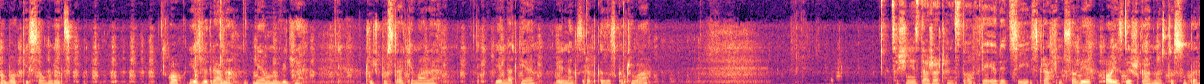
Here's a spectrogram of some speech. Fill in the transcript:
Oboki są, więc... O, jest wygrana. Miałam mówić, że czuć pustakiem, ale jednak nie. Jednak zrabka zaskoczyła. Co się nie zdarza często w tej edycji. Sprawdźmy sobie. O, jest dyszka, no to super.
